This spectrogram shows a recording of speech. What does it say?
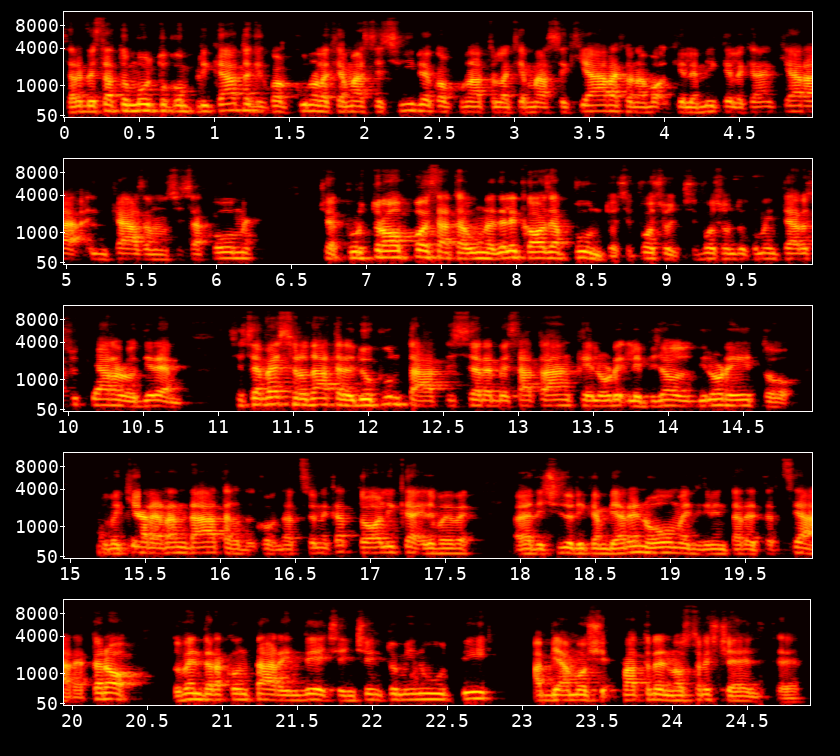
sarebbe stato molto complicato che qualcuno la chiamasse Silvia, qualcun altro la chiamasse Chiara, che, una, che le amiche la chiamano Chiara in casa non si sa come. Cioè, purtroppo è stata una delle cose, appunto, se fosse, se fosse un documentario su Chiara lo diremmo. Se ci avessero date le due puntate, sarebbe stato anche l'episodio di Loreto, dove Chiara era andata con l'azione cattolica e dove aveva deciso di cambiare nome, di diventare terziaria. Però, dovendo raccontare invece in 100 minuti, abbiamo fatto le nostre scelte.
